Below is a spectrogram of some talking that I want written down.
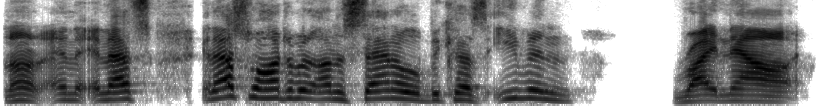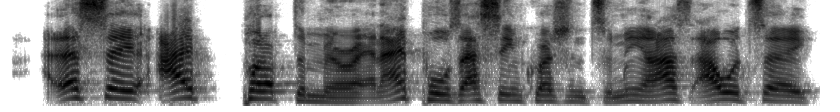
No, and, and that's and that's 100 percent understandable because even right now, let's say I put up the mirror and I pose that same question to me, I, I would say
